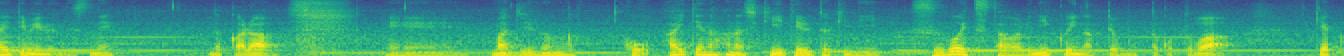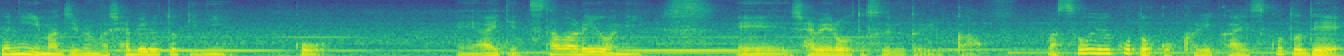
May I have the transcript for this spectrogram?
えてみるんですね。だから、えー、まあ、自分がこう相手の話聞いてる時にすごい伝わりにくいなって思ったことは逆にま自分がしゃべる時にこう、えー、相手に伝わるように喋、えー、ろうとするというかまあ、そういうことをこう繰り返すことで、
